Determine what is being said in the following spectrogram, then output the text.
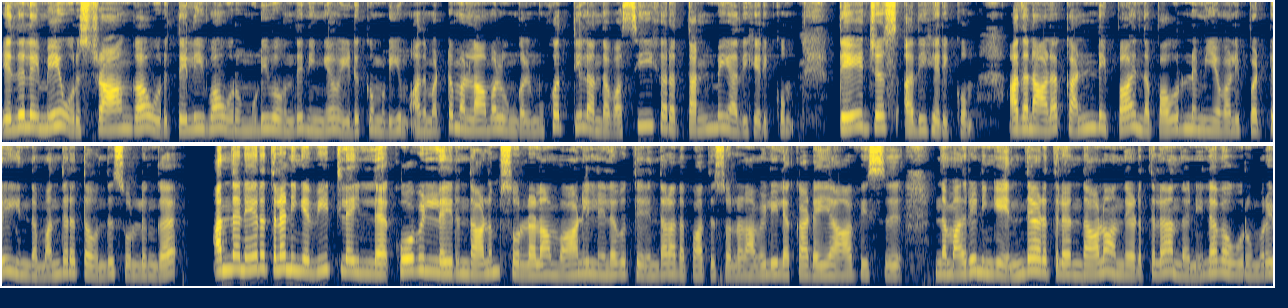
எதுலேயுமே ஒரு ஸ்ட்ராங்காக ஒரு தெளிவாக ஒரு முடிவை வந்து நீங்கள் எடுக்க முடியும். அது மட்டுமல்லாமல் உங்கள் முகத்தில் அந்த வசீகர தன்மை அதிகரிக்கும் தேஜஸ் அதிகரிக்கும். அதனால் கண்டிப்பாக இந்த பௌர்ணமியை வழிபட்டு இந்த மந்திரத்தை வந்து சொல்லுங்கள் அந்த நேரத்தில் நீங்கள் வீட்டில் இல்லை கோவிலில் இருந்தாலும் சொல்லலாம். வானில் நிலவு தெரிந்தால் அதை பார்த்து சொல்லலாம். வெளியில் கடை ஆஃபீஸு இந்த மாதிரி நீங்கள் எந்த இடத்துல இருந்தாலும் அந்த இடத்துல அந்த நிலவை ஒரு முறை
